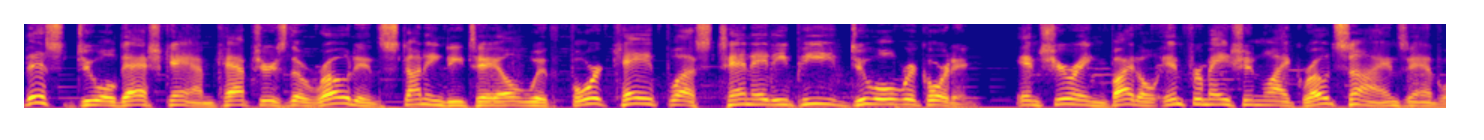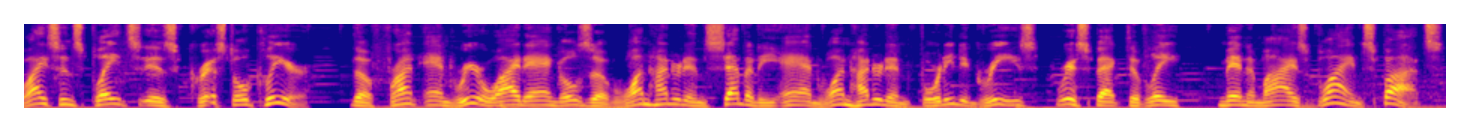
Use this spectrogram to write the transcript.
this dual dash cam captures the road in stunning detail with 4K plus 1080p dual recording, ensuring vital information like road signs and license plates is crystal clear. The front and rear wide angles of 170 and 140 degrees, respectively, minimize blind spots,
